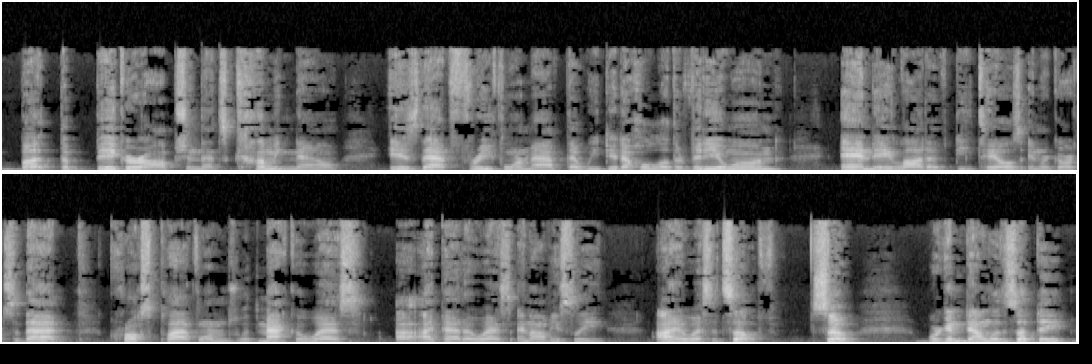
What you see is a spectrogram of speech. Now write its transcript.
But the bigger option that's coming now is that freeform app that we did a whole other video on and a lot of details in regards to that cross platforms with Mac OS, uh, iPad OS, and obviously iOS itself. So we're going to download this update.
